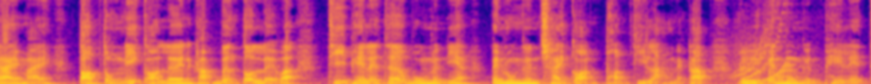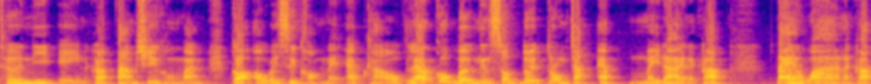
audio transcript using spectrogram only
ได้ไหม ตอบตรงนี้ก่อนเลยนะครับ เบื้องต้นเลยว่า T Pay Later วงเงินนี้เป็นวงเงินใช้ก่อนผ่อนทีหลังนะครับ หรือเป็นวงเงิน Pay Later นี่เองนะครับ ตามชื่อของมันก็เอาไว้ซื้อของในแอปเขา แล้วก็เบิกเงินสดโดยตรงจากแอปไม่ได้นะครับ แต่ว่านะครับ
